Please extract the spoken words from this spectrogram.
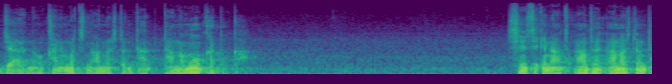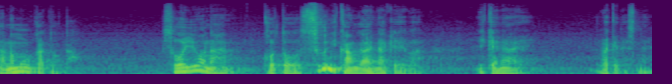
じゃあの金持ちのあの人に頼もうかとか親戚のあの人に頼もうかとかそういうようなことをすぐに考えなければいけないわけですね。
